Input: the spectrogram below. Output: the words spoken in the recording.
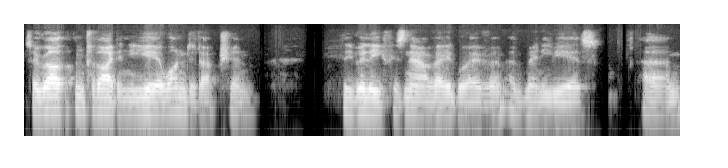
So rather than providing a year one deduction, the relief is now available over many years, um,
